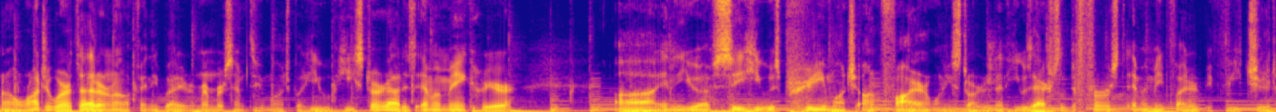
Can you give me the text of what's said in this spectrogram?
now Roger Huerta, I don't know if anybody remembers him too much, but he he started out his MMA career uh, in the UFC. He was pretty much on fire when he started, and he was actually the first MMA fighter to be featured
